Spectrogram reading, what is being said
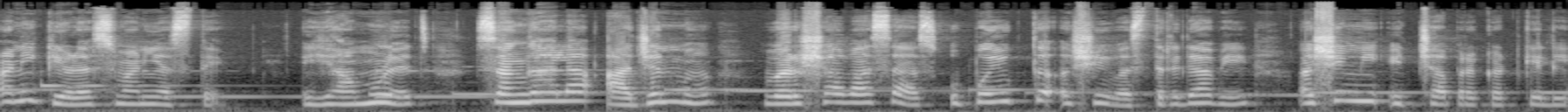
आणि केळसवाणी असते. ह्यामुळेच संघाला आजन्म वर्षावासास उपयुक्त अशी वस्त्रे द्यावी अशी मी इच्छा प्रकट केली.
